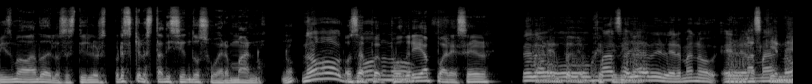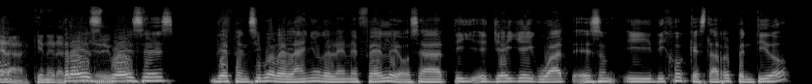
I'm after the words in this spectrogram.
misma banda de los Steelers, pero es que lo está diciendo su hermano, ¿no? No, O sea, no, no, podría parecer, Pero más allá del hermano, el más quién hermano era, quién era tres veces defensivo del año del NFL. O sea, JJ Watt es un- y dijo que está arrepentido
